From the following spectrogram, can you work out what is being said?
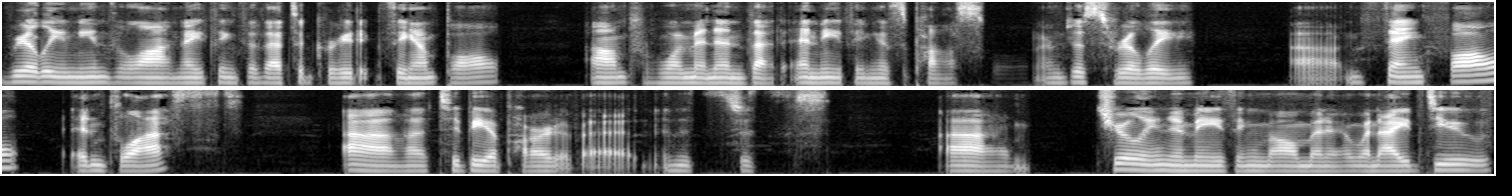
really means a lot. And I think that that's a great example um, for women and that anything is possible. I'm just really um, thankful and blessed uh, to be a part of it. And it's just um, truly an amazing moment. And when I do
